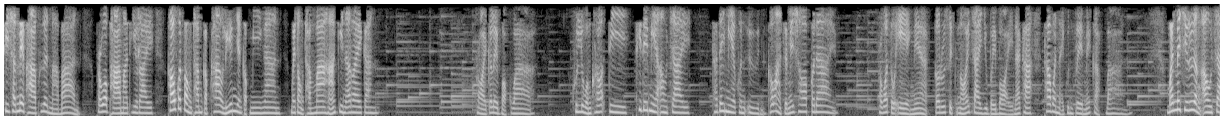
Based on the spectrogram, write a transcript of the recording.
ที่ฉันไม่พาเพื่อนมาบ้าน เพราะว่าพามาทีไรเขาก็ต้องทำกับข้าวเลี้ยงยังกับมีงาน ไม่ต้องทำมาหากินอะไรกันพลอยก็เลยบอกว่า คุณหลวงเคราะห์ดีที่ได้เมียเอาใจ ถ้าได้เมียคนอื่นเขาอาจจะไม่ชอบก็ได้ เพราะว่าตัวเองเนี่ยก็รู้สึกน้อยใจอยู่บ่อยๆนะคะ ถ้าวันไหนคุณเปรมไม่กลับบ้าน มันไม่ใช่เรื่องเอาใจ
